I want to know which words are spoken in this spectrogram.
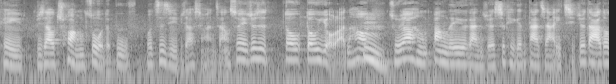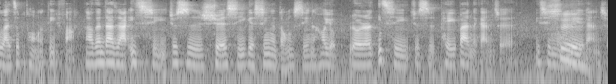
可以比较创作的部分，我自己比较喜欢这样，所以就是都都有了。然后主要很棒的一个感觉是可以跟大家一起，就大家都来自不同的地方，然后跟大家一起就是学习一个新的东西，然后有有人一起就是陪伴的感觉。一起努力的感觉，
